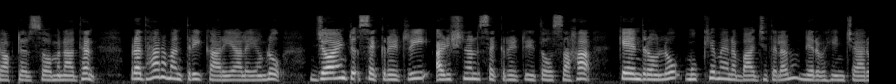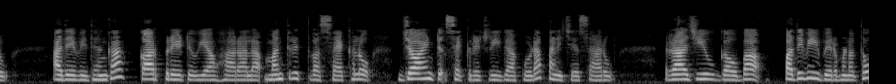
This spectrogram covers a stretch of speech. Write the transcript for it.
డాక్టర్ సోమనాథన్ ప్రధానమంత్రి కార్యాలయంలో జాయింట్ సెక్రటరీ అడిషనల్ సెక్రటరీతో సహా కేంద్రంలో ముఖ్యమైన బాధ్యతలను నిర్వహించారు. అదేవిధంగా కార్పొరేట్ వ్యవహారాల మంత్రిత్వ శాఖలో జాయింట్ సెక్రటరీగా కూడా పనిచేశారు. రాజీవ్ గౌబా పదవీ విరమణతో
